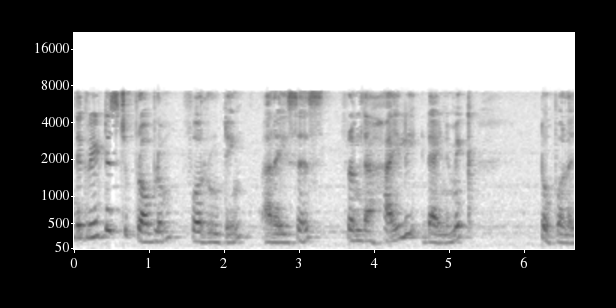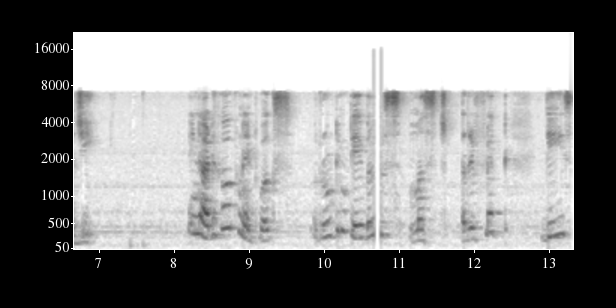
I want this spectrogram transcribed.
The greatest problem for routing arises from the highly dynamic topology. In ad hoc networks, routing tables must reflect these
